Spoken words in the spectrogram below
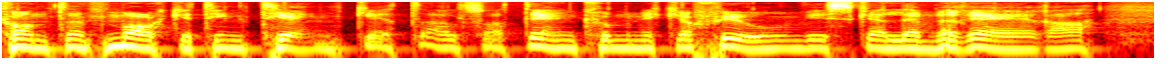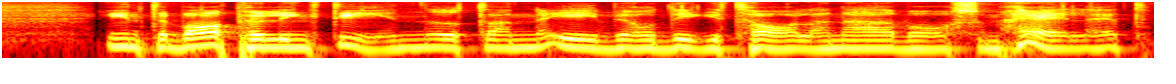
content marketing-tänket, alltså att den kommunikation vi ska leverera inte bara på LinkedIn utan i vår digitala närvaro som helhet,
